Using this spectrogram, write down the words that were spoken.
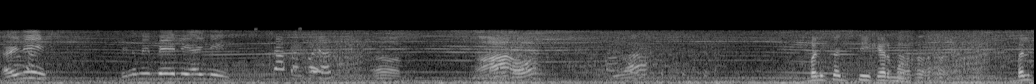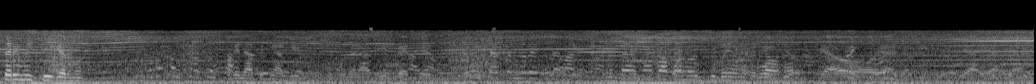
Arnie! Sino may belly, Arnie? Sasal pa yan? Oo. Ah, oh. Di ba? Baliktad yung sticker mo. Baliktad mo yung sticker mo. Pakilapit nga, Bill. Pupunan natin yung red red. Sasal na rin lang. Basta mapapanood ko ba yung nakuha ko? Yeah, oo, oh, yeah, yeah. Yeah, yeah, yeah,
